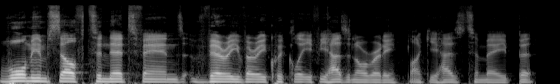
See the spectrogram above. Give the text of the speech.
warm himself to Nets fans very, very quickly if he hasn't already, like he has to me. But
